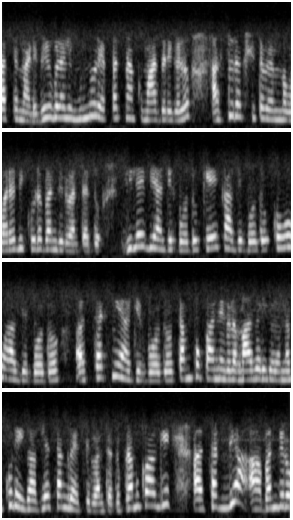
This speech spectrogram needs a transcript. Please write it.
ಪತ್ತೆ ಮಾಡಿದ್ರು. ಇವುಗಳಲ್ಲಿ ಮುನ್ನೂರ ಎಪ್ಪತ್ನಾಲ್ಕು ಮಾದರಿಗಳು ಅಸುರಕ್ಷಿತವೆಂಬ ವರದಿ ಕೂಡ ಬಂದಿರುವಂತದ್ದು. ಜಿಲೇಬಿ ಆಗಿರ್ಬೋದು, ಕೇಕ್ ಆಗಿರ್ಬೋದು ಕೋ ಆಗಿರ್ಬೋದು ಚಟ್ನಿ ಆಗಿರ್ಬೋದು, ತಂಪು ಪಾನೀಯಗಳ ಮಾದರಿಗಳನ್ನ ಕೂಡ ಈಗಾಗಲೇ ಸಂಗ್ರಹಿಸಿರುವಂತದ್ದು. ಪ್ರಮುಖವಾಗಿ ಸದ್ಯ ಬಂದಿರುವ ಬಂದಿರೋ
